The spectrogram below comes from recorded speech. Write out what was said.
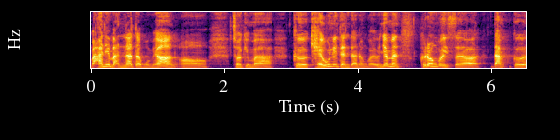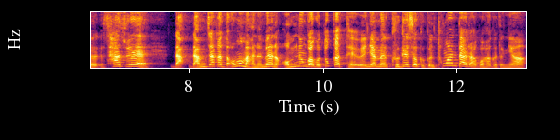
많이 만나다 보면 어 저기 막 그 개운이 된다는 거예요. 왜냐면 그런 거 있어요. 남 그 사주에 나, 남자가 너무 많으면 없는 거하고 똑같아. 왜냐면 극에서 극은 통한다라고 하거든요.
